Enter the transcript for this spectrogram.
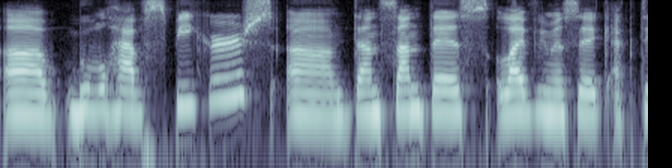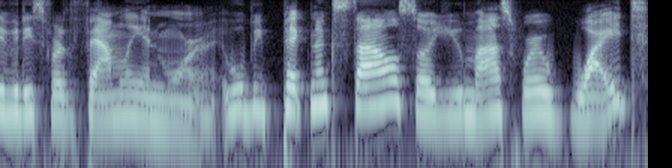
Uh, we will have speakers, um, danzantes, live music, activities for the family, and more. It will be picnic style, so you must wear white,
